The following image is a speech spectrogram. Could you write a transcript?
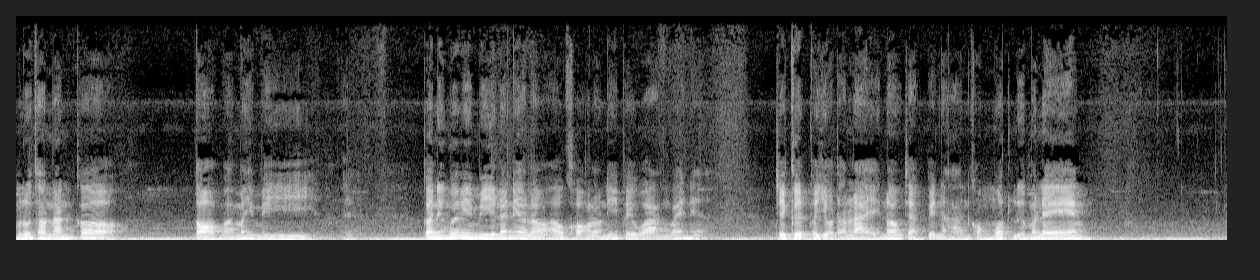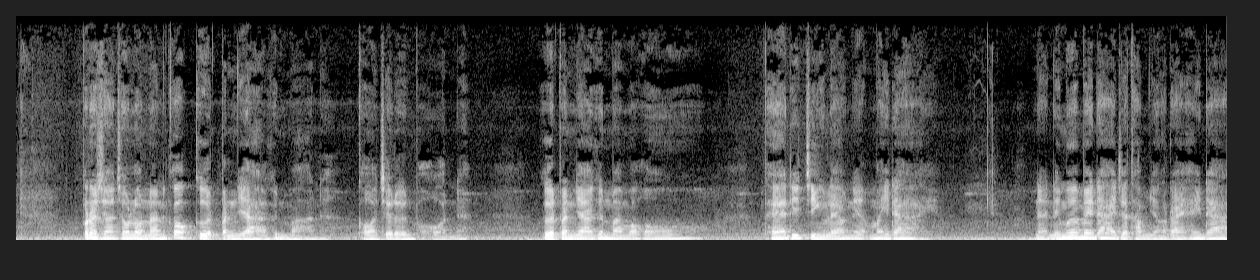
มนุษย์เท่านั้นก็ตอบว่าไม่มี ก็นึกว่าไม่มีแล้วเนี่ยเราเอาของเหล่านี้ไปวางไว้เนี่ย จะเกิดประโยชน์อะไรนอกจากเป็นอาหารของมดหรือแมลง ประชาชนเหล่านั้นก็เกิดปัญญาขึ้นมานะขอเจริญพรนะเกิดปัญญาขึ้นมาว่าอ๋อแท้ที่จริงแล้วเนี่ยไม่ได้นะในเมื่อไม่ได้จะทำอย่างไรให้ได้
